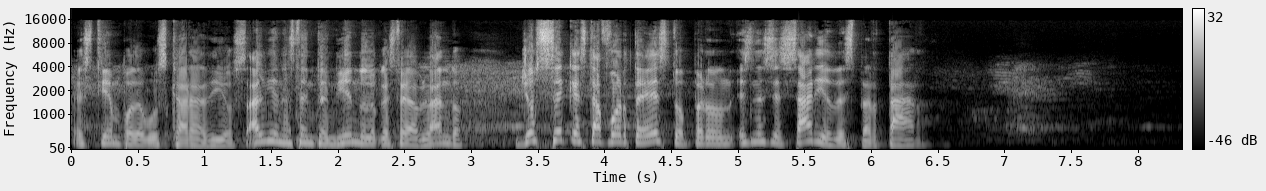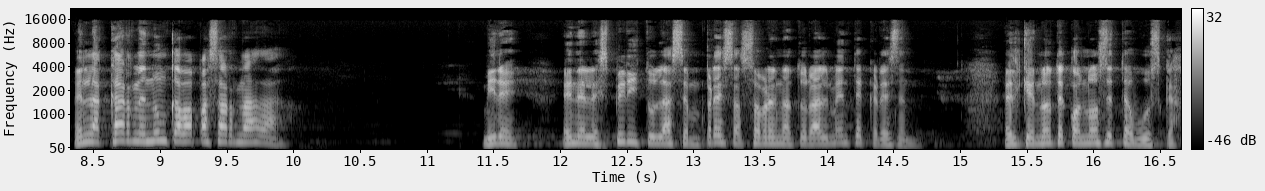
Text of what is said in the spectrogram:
Es tiempo de buscar a Dios. ¿Alguien está entendiendo lo que estoy hablando? Yo sé que está fuerte esto, pero es necesario despertar. En la carne nunca va a pasar nada. Mire, en el espíritu las empresas sobrenaturalmente crecen. El que no te conoce te busca.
